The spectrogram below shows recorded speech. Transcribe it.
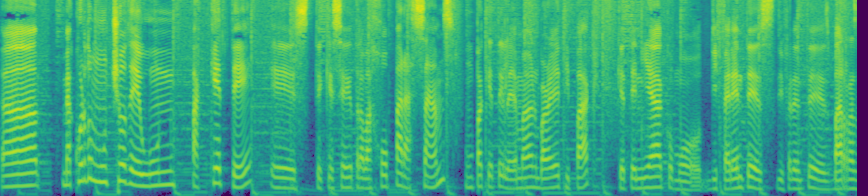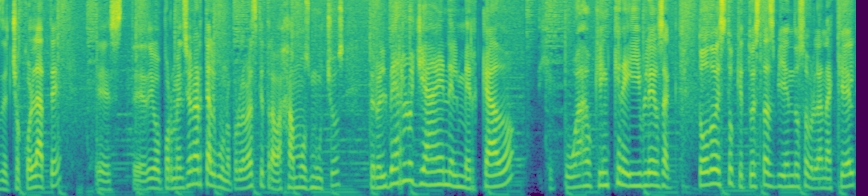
Ah, me acuerdo mucho de un paquete este, que se trabajó para Sam's, un paquete que le llamaban Variety Pack, que tenía como diferentes, diferentes barras de chocolate. Este, digo, por mencionarte alguno, pero la verdad es que trabajamos muchos, pero el verlo ya en el mercado, wow, qué increíble. O sea, todo esto que tú estás viendo sobre la Anaquel,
